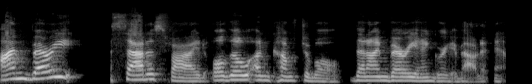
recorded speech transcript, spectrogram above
I'm very satisfied, although uncomfortable, that I'm very angry about it now.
